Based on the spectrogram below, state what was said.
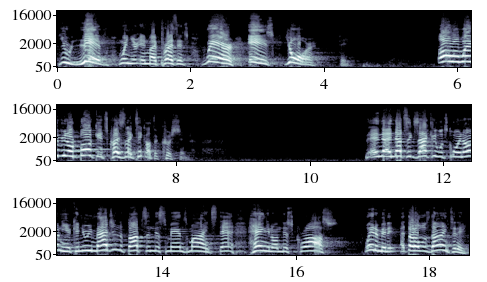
you live when you're in my presence. Where is your? Oh, we're waving our buckets. Christ is like, take out the cushion. And, and that's exactly what's going on here. Can you imagine the thoughts in this man's mind, stand, hanging on this cross? Wait a minute, I thought I was dying today.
